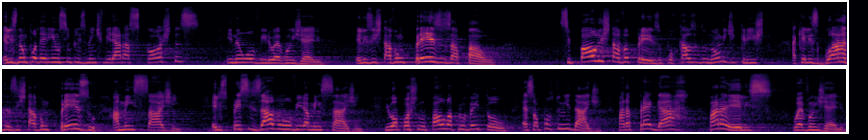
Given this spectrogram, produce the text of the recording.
Eles não poderiam simplesmente virar as costas e não ouvir o evangelho. Eles estavam presos a Paulo. Se Paulo estava preso por causa do nome de Cristo, aqueles guardas estavam presos à mensagem. Eles precisavam ouvir a mensagem. E o apóstolo Paulo aproveitou essa oportunidade para pregar para eles o evangelho.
